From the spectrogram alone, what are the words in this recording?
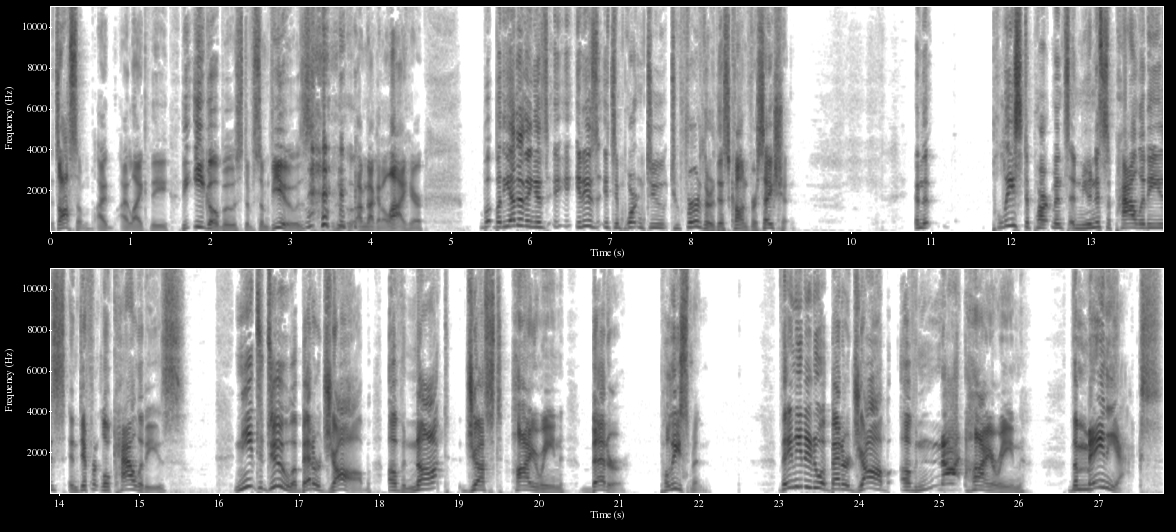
it's awesome. I I like the the ego boost of some views. I'm not going to lie here, but but the other thing is i- it is it's important to to further this conversation. And the police departments and municipalities and different localities need to do a better job of not just hiring better policemen. They need to do a better job of not hiring the maniacs,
